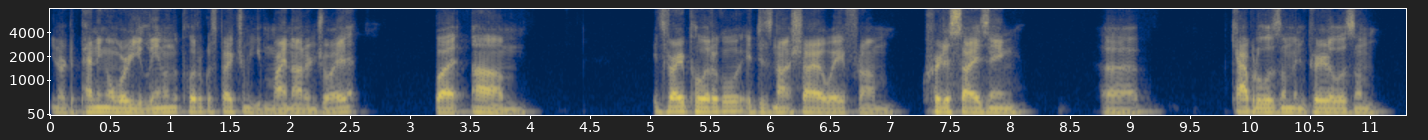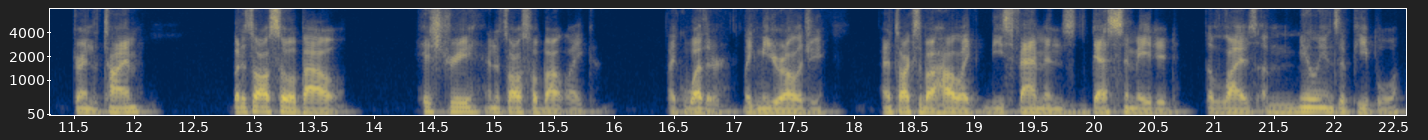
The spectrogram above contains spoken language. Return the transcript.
you know, depending on where you lean on the political spectrum, you might not enjoy it, but um, it's very political. It does not shy away from criticizing uh, capitalism, imperialism during the time, but it's also about history and it's also about like like weather, like meteorology and it talks about how like these famines decimated the lives of millions of people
